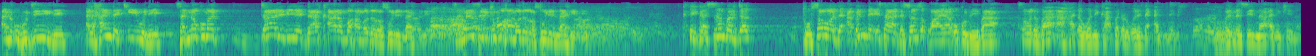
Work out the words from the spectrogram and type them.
al'uhudi ne alhandaki ne sannan kuma jarumi ne da karan muhammadin rasulullahi ne. Sannan sirkin muhammadin rasulullahi ne. Kai ga sunan barjan to saboda abin da isa da sansa ƙwaya uku bai ba saboda ba a hada wani kafadar wani da annabi. Wannan sai na ali kenan.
